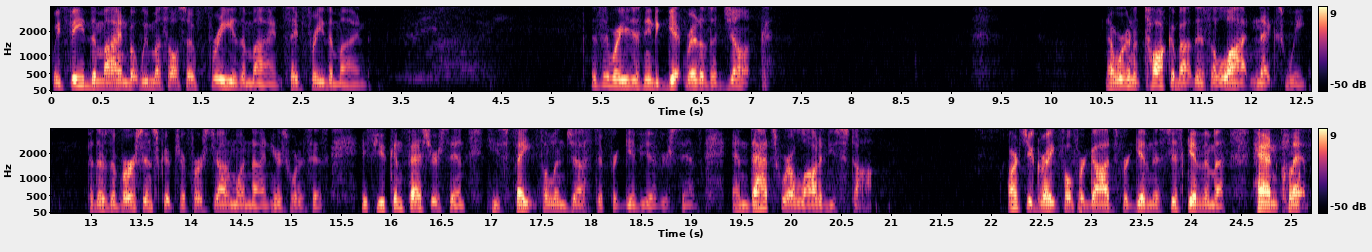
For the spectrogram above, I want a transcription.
We feed the mind, but we must also free the mind. Say, free the mind. This is where you just need to get rid of the junk. Now, we're going to talk about this a lot next week. But there's a verse in Scripture, 1 John 1 9. Here's what it says If you confess your sin, He's faithful and just to forgive you of your sins. And that's where a lot of you stop. Aren't you grateful for God's forgiveness? Just give Him a hand clap,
